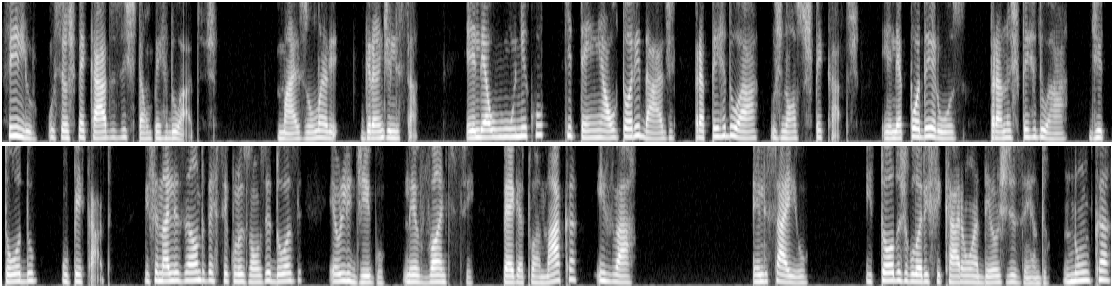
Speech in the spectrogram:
Filho, os seus pecados estão perdoados. Mais uma grande lição. Ele é o único que tem a autoridade para perdoar os nossos pecados. Ele é poderoso para nos perdoar de todo o pecado. E finalizando, versículos 11 e 12, eu lhe digo: levante-se, pegue a tua maca e vá. Ele saiu e todos glorificaram a Deus, dizendo: Nunca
